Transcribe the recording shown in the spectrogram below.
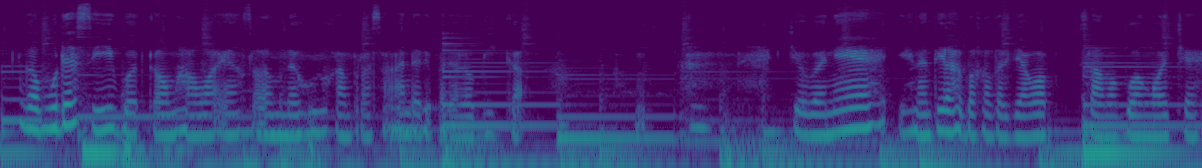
Nggak mudah sih buat kaum hawa yang selalu mendahulukan perasaan daripada logika. Jawabannya ya nantilah bakal terjawab selama gue ngoceh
